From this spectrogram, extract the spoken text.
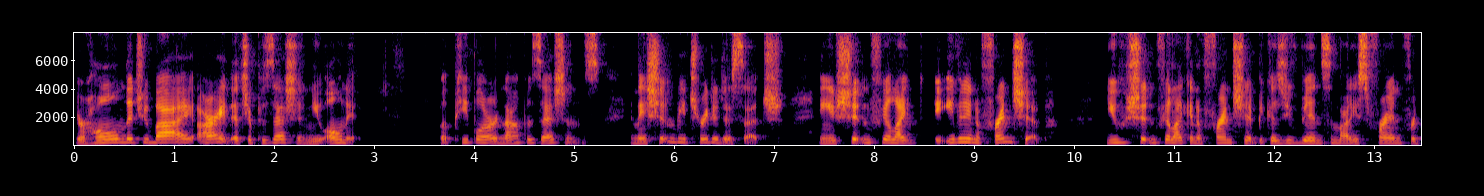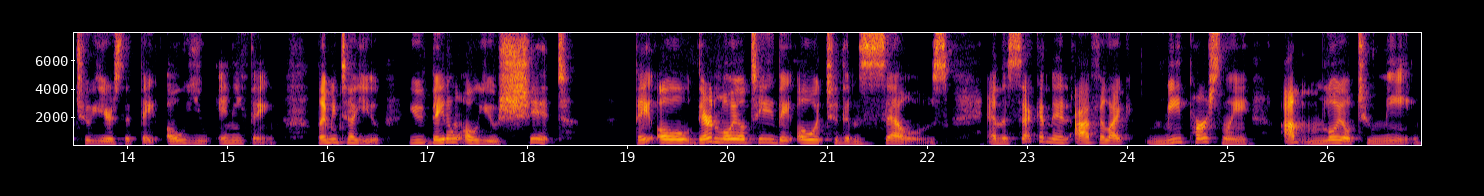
Your home that you buy, all right, that's your possession. You own it. But people are not possessions and they shouldn't be treated as such. And you shouldn't feel like even in a friendship, you shouldn't feel like in a friendship because you've been somebody's friend for 2 years that they owe you anything. Let me tell you, you they don't owe you shit. They owe their loyalty, they owe it to themselves. And the second that I feel like me personally, I'm loyal to me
